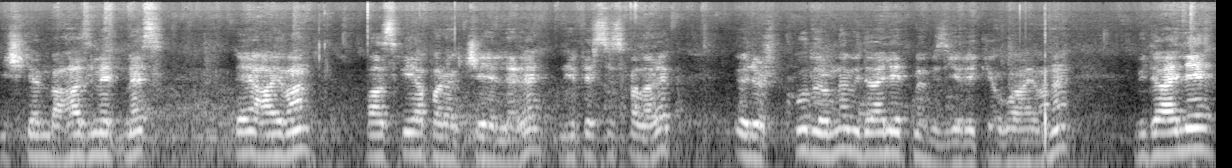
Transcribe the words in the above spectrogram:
işkembe hazmetmez ve hayvan baskı yaparak ciğerlere nefessiz kalarak ölür. Bu durumda müdahale etmemiz gerekiyor bu hayvana. Müdahale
